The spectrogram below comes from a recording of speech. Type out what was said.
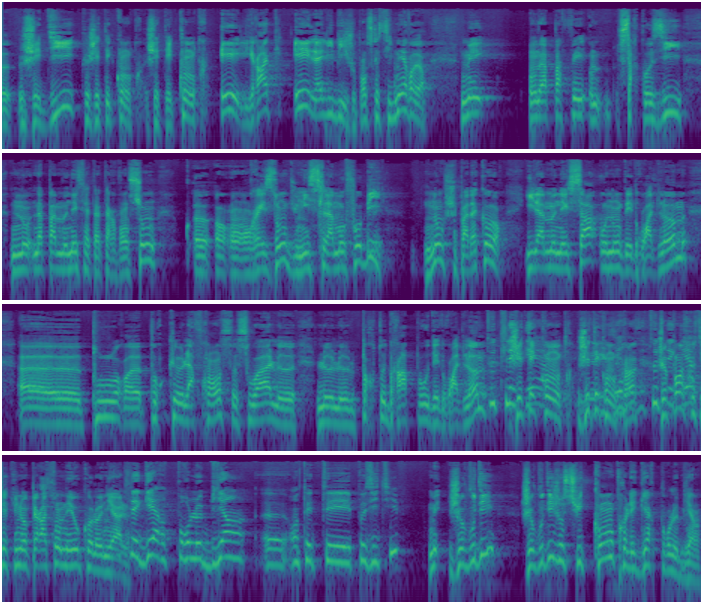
euh, j'ai dit que j'étais contre. J'étais contre et l'Irak et la Libye. Je pense que c'est une erreur. Mais on n'a pas fait, Sarkozy n'a pas mené cette intervention euh, en raison d'une islamophobie. Non, je ne suis pas d'accord. Il a mené ça au nom des droits de l'homme euh, pour, euh, pour que la France soit le, porte-drapeau des droits de l'homme. J'étais contre. J'étais contre. Hein. Je pense que c'est une opération néocoloniale. Toutes les guerres pour le bien ont été positives? Mais je vous dis, je vous dis, je suis contre les guerres pour le bien.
